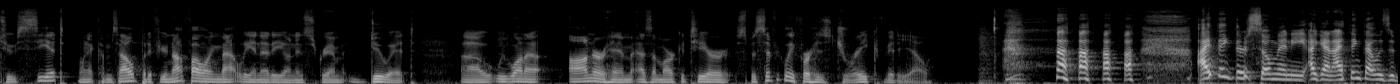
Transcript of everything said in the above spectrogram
to see it when it comes out. But if you're not following Matt Lionetti on Instagram, do it. Uh, we want to honor him as a marketeer, specifically for his Drake video. I think there's so many. Again, I think that was a,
